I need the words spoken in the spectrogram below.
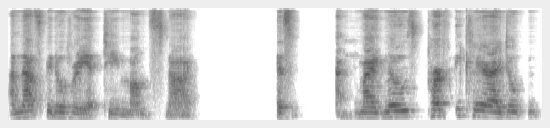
And that's been over 18 months now. It's my nose perfectly clear. I don't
